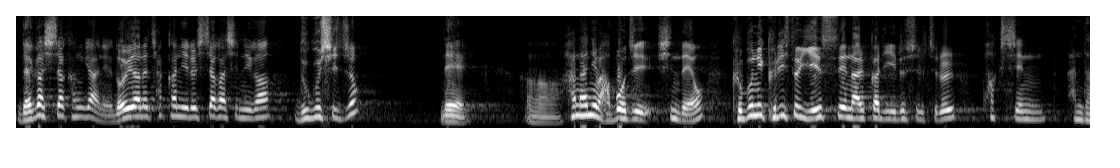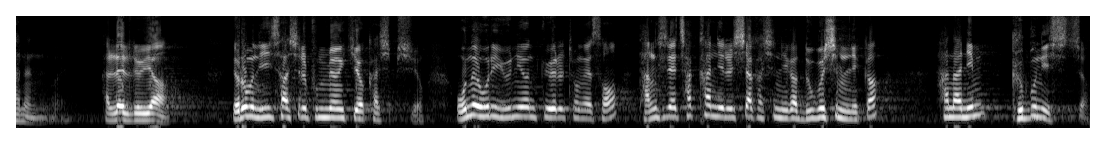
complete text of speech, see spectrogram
내가 시작한 게 아니에요. 너희 안에 착한 일을 시작하신 이가 누구시죠? 네, 어, 하나님 아버지신데요. 그분이 그리스도 예수의 날까지 이루실 줄을 확신한다는 거예요. 할렐루야. 여러분 이 사실을 분명히 기억하십시오. 오늘 우리 유니온 교회를 통해서 당신의 착한 일을 시작하신 이가 누구십니까? 하나님 그분이시죠.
